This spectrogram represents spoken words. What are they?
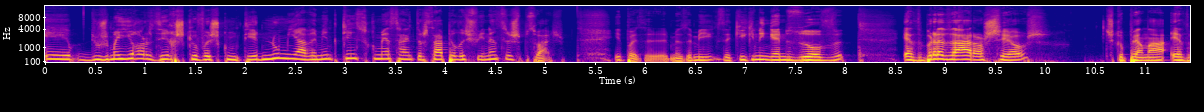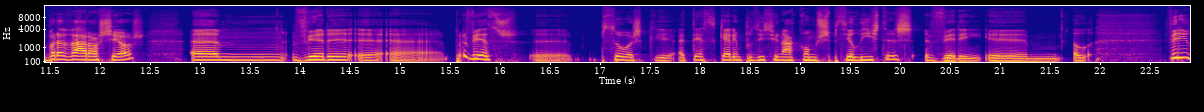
é dos maiores erros que eu vejo cometer, nomeadamente quem se começa a interessar pelas finanças pessoais. E depois, eh, meus amigos, aqui que ninguém nos ouve, é de bradar aos céus, desculpem lá, é de bradar aos céus, um, ver, uh, uh, por vezes, uh, pessoas que até se querem posicionar como especialistas, verem verem,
